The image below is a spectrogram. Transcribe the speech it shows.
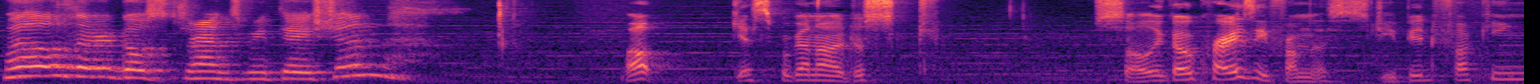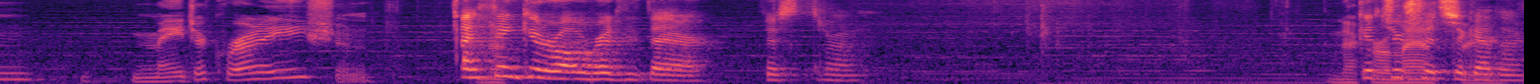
Well, there goes transmutation. Well, guess we're gonna just slowly go crazy from this stupid fucking magic radiation. I think you're already there, Vistra. Get your shit Necromancy. together.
